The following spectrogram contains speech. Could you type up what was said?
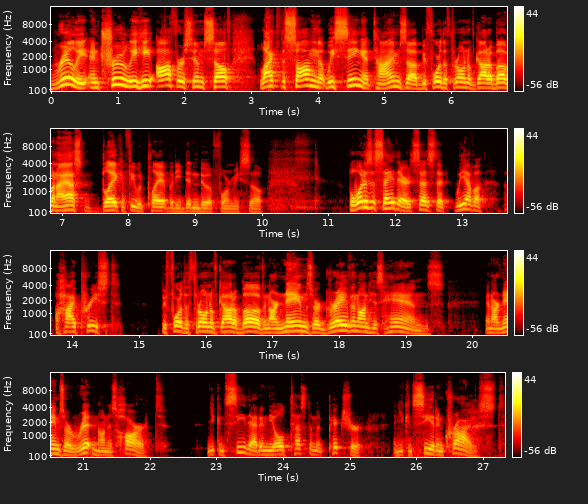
really and truly, he offers himself like the song that we sing at times uh, before the throne of God above. And I asked Blake if he would play it, but he didn't do it for me. So, but what does it say there? It says that we have a, a high priest before the throne of God above, and our names are graven on his hands, and our names are written on his heart. And you can see that in the Old Testament picture, and you can see it in Christ.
